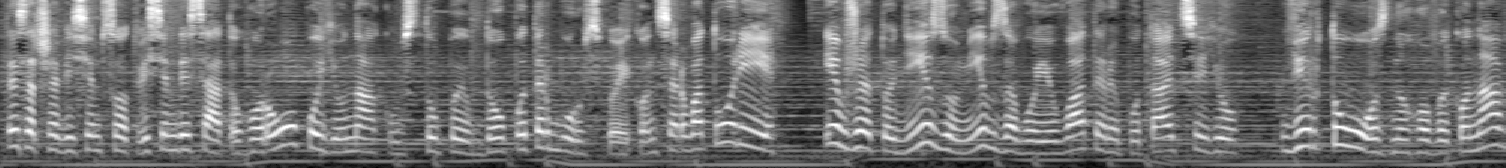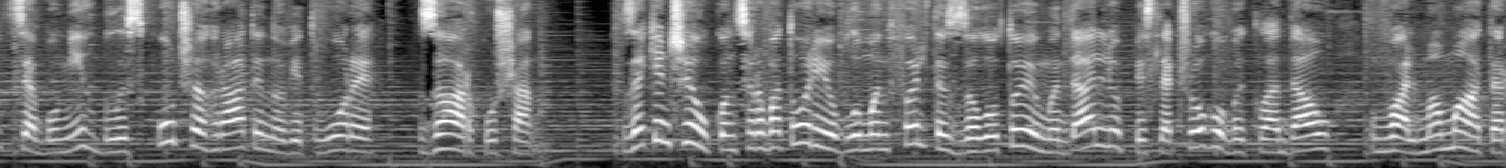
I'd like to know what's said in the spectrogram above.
1880 року юнак вступив до Петербурзької консерваторії і вже тоді зумів завоювати репутацію віртуозного виконавця, бо міг блискуче грати нові твори з аркуша. Закінчив консерваторію Блуменфельд з золотою медаллю, після чого викладав в Альма-Матер.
